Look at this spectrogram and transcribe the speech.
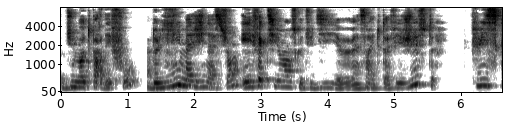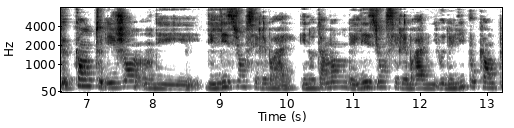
du mode par défaut, de l'imagination, et effectivement ce que tu dis euh, Vincent est tout à fait juste, puisque quand les gens ont des, lésions cérébrales, et notamment des lésions cérébrales au niveau de l'hippocampe,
